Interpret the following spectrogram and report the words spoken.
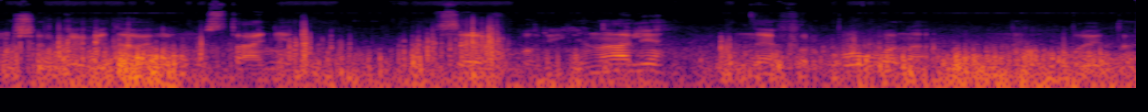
Машинка в ідеальному стані, все в оригіналі, не фарбована, не вбита.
